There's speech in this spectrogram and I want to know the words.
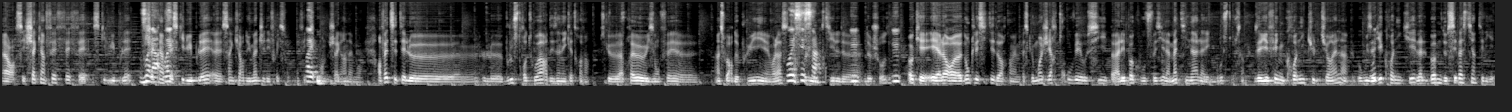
Alors, c'est chacun fait, fait, fait ce qui lui plaît. Voilà, chacun ouais. fait ce qui lui plaît. 5 heures du match, j'ai des frissons. Effectivement, de chagrin d'amour. En fait, c'était le, le blues trottoir des années 80. Parce que après eux, ils ont fait euh, un soir de pluie. Et voilà, c'est Ouais, un peu le ça. même style de, Mm. de choses. Mm. Ok. Et alors, euh, donc les cités d'or quand même. Parce que moi, j'ai retrouvé aussi euh, à l'époque où vous faisiez la matinale avec Bruce Toussaint. Vous aviez fait une chronique culturelle où vous Oui. aviez chroniqué l'album de Sébastien Tellier.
